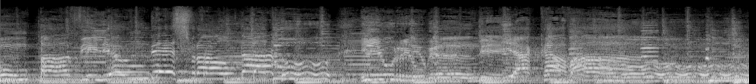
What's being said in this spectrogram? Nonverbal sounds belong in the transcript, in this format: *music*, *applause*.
Um pavilhão desfraldado e o Rio Grande a cavalo.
